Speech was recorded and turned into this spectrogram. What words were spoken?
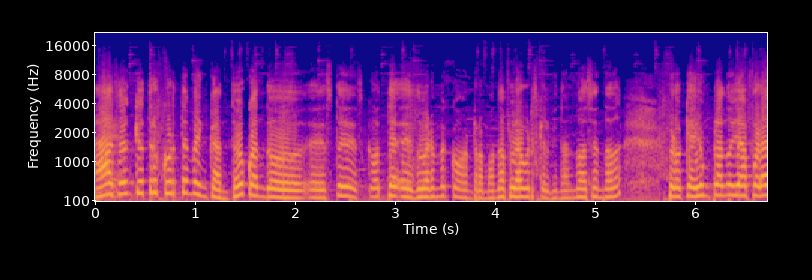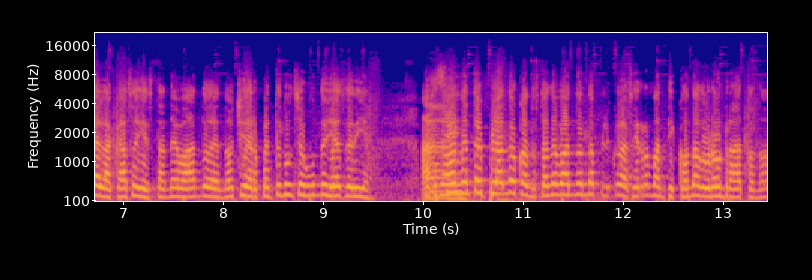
Ah, ¿saben qué otro corte me encantó? Cuando este Scott eh, duerme con Ramona Flowers, que al final no hace nada, pero que hay un plano ya fuera de la casa y está nevando de noche y de repente en un segundo ya es de día. Porque Ah, sí. normalmente el plano cuando está nevando en una película así romanticona dura un rato, ¿no?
